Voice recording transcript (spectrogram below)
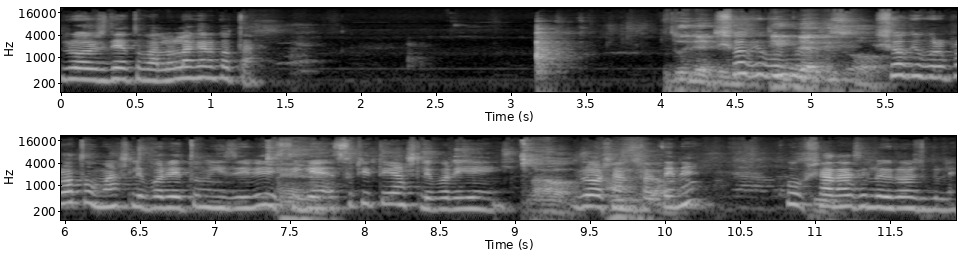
রস দিয়ে তো ভালো লাগার কথা। সখীপুর প্রথম আসলে পরে তুমি যে বিদেশ থেকে ছুটিতে আসলে পরে রস আনতাতে না? খুব সাদা ছিল ওই রসগুলো।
